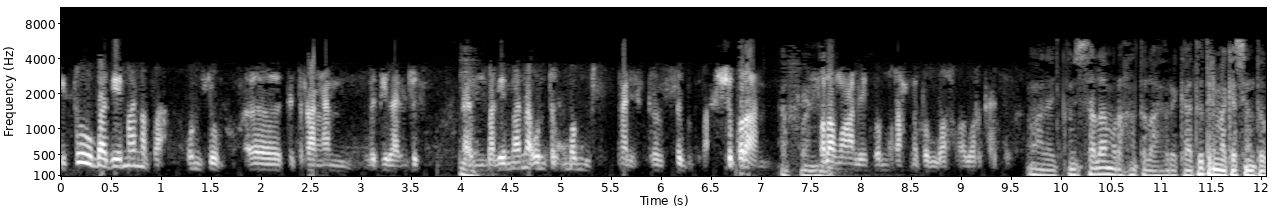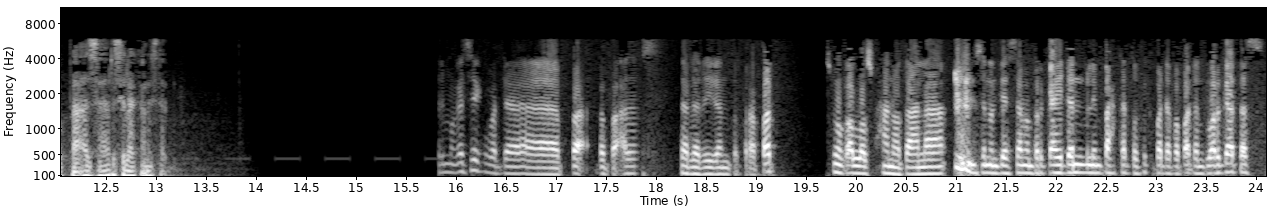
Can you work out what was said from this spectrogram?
Itu bagaimana Pak untuk uh, keterangan lebih lanjut? dan yeah. bagaimana untuk membuktikan tersebut Pak. Syukran. Assalamualaikum warahmatullahi wabarakatuh. Waalaikumsalam warahmatullahi wabarakatuh. Terima kasih untuk Pak Azhar. Silakan Ustaz. Terima kasih kepada Pak Bapak Azhar dari dan Rapat. Semoga Allah Subhanahu wa taala senantiasa memberkahi dan melimpahkan taufik kepada Bapak dan keluarga atas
